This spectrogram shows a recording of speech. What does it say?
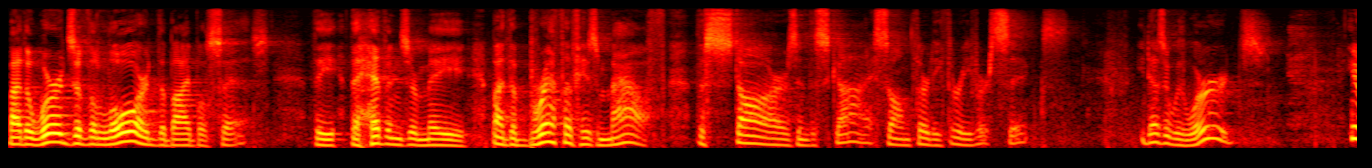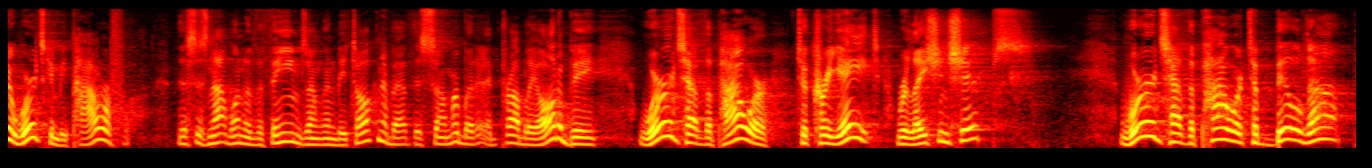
By the words of the Lord, the Bible says, the, the heavens are made. By the breath of his mouth, the stars in the sky. Psalm 33, verse 6. He does it with words. You know, words can be powerful. This is not one of the themes I'm going to be talking about this summer, but it probably ought to be. Words have the power to create relationships. Words have the power to build up.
